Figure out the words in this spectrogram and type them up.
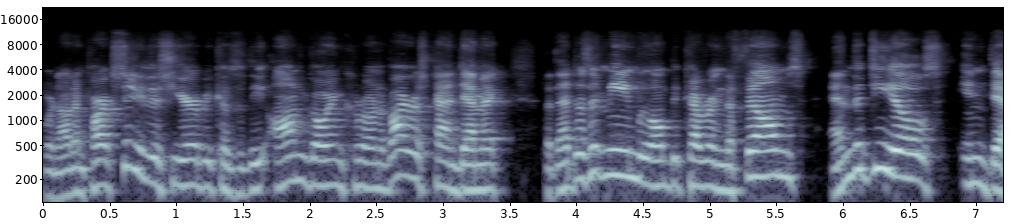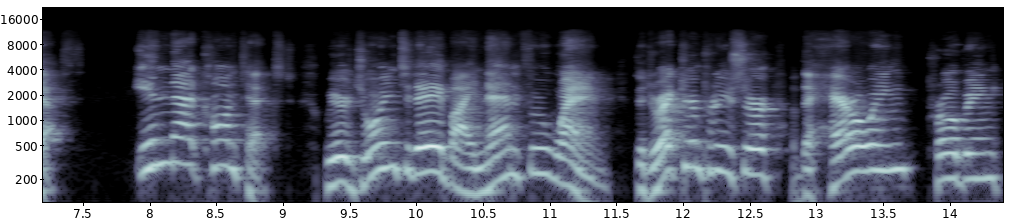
we're not in Park City this year because of the ongoing coronavirus pandemic, but that doesn't mean we won't be covering the films and the deals in depth. In that context, we are joined today by Nanfu Wang, the director and producer of the harrowing, probing,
